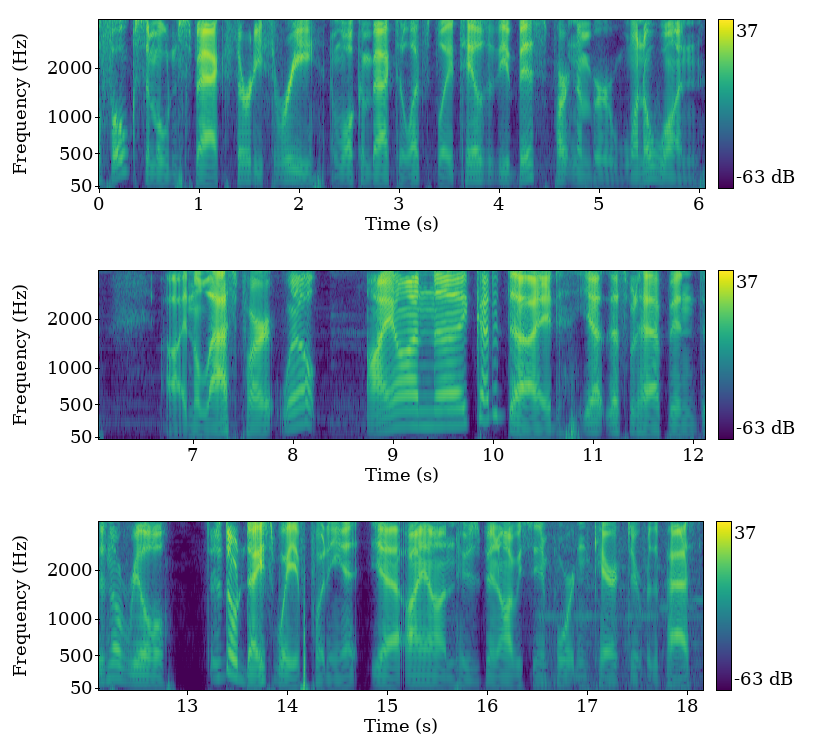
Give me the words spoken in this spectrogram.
folks, I'm OdinSpack33, and welcome back to Let's Play Tales of the Abyss, part number 101. Uh, in the last part, well, Ion uh, kinda died. Yeah, that's what happened. There's no real... There's no nice way of putting it. Yeah, Ion, who's been obviously an important character for the past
